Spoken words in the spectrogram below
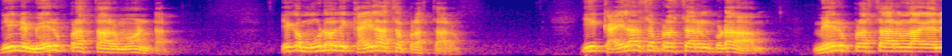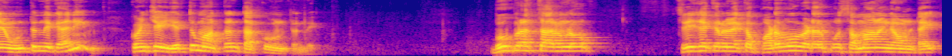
దీన్ని మేరు ప్రస్థారము అంటారు. ఇక మూడవది కైలాస ప్రస్థారం ఈ కైలాస ప్రస్థారం కూడా మేరు ప్రస్థారం లాగానే ఉంటుంది కానీ కొంచెం ఎత్తు మాత్రం తక్కువ ఉంటుంది. భూప్రస్థారంలో శ్రీచక్రం యొక్క పొడవు వెడల్పు సమానంగా ఉంటాయి.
